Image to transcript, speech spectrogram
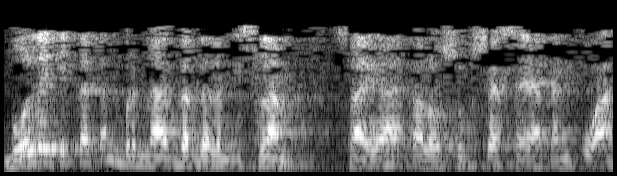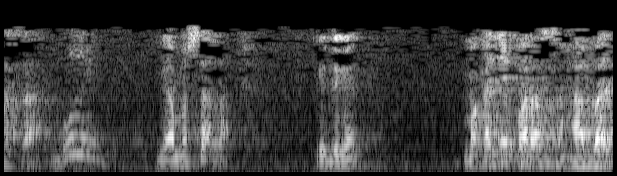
Boleh kita kan bernazar dalam Islam. Saya kalau sukses saya akan puasa. Boleh, nggak masalah. Gitu kan? Makanya para sahabat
